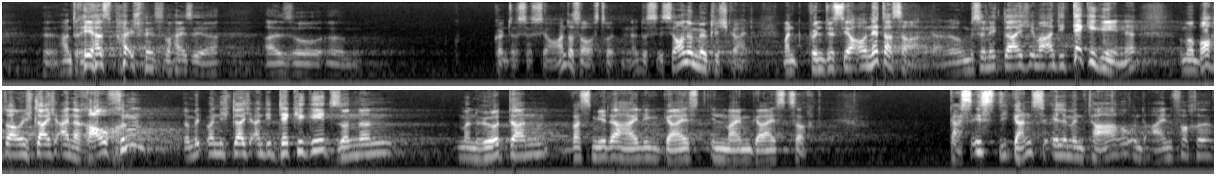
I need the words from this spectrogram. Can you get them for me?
Andreas beispielsweise, ja, also ähm, könnte es ja auch anders ausdrücken. Ne? Das ist ja auch eine Möglichkeit. Man könnte es ja auch netter sagen. Man muss ja nicht gleich immer an die Decke gehen. Ne? Und man braucht auch nicht gleich eine rauchen, damit man nicht gleich an die Decke geht, sondern man hört dann, was mir der Heilige Geist in meinem Geist sagt. Das ist die ganz elementare und einfache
